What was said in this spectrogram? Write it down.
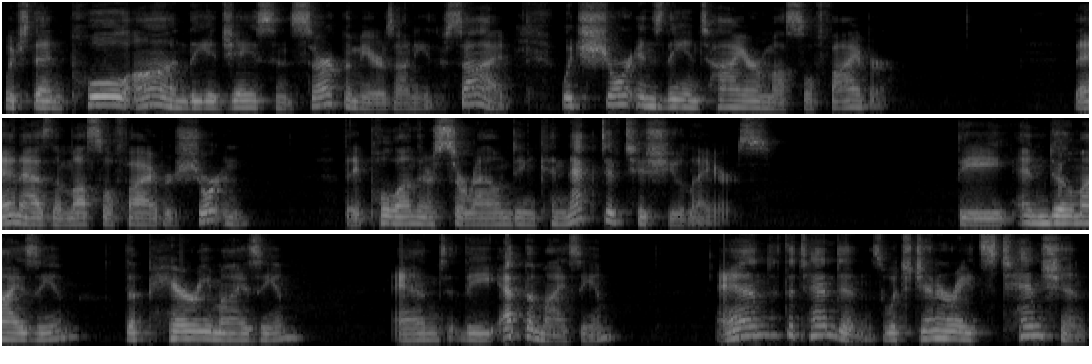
which then pull on the adjacent sarcomeres on either side, which shortens the entire muscle fiber. Then, as the muscle fibers shorten, they pull on their surrounding connective tissue layers the endomysium, the perimysium, and the epimysium, and the tendons, which generates tension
